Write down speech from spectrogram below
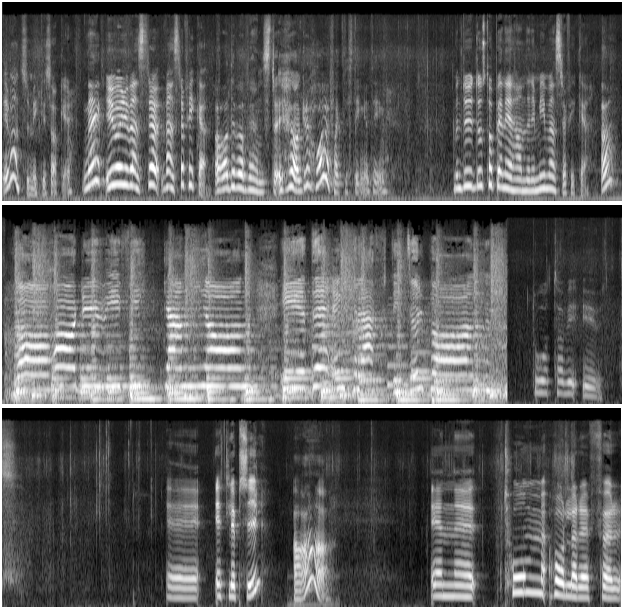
Det var inte så mycket saker. Nej, Du har i vänstra, vänstra fickan. ja det var vänstra. I högra har jag faktiskt ingenting. Men du, då stoppar jag ner handen i min vänstra ficka. Ja. Vad har du i fickan Jan? Är det en kraftig tulpan? Då tar vi ut eh, ett Lepsyl, Ah, en eh, tom hållare för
